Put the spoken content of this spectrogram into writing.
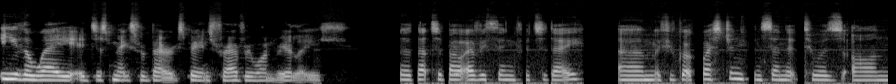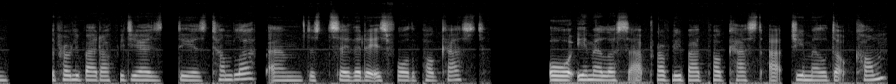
Either way, it just makes for a better experience for everyone, really. So that's about everything for today. Um, if you've got a question, you can send it to us on the Probably Bad RPG Ideas Tumblr. Um, just say that it is for the podcast or email us at probablybadpodcast at gmail.com.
